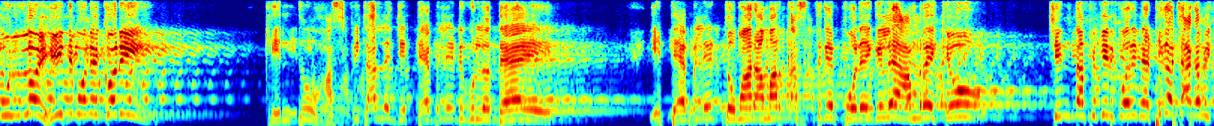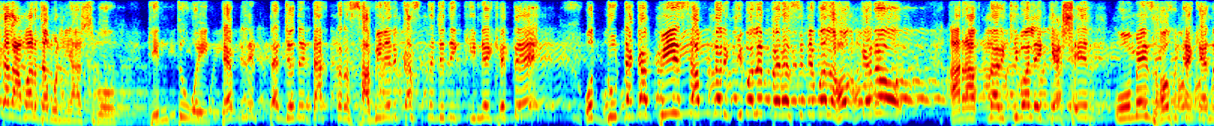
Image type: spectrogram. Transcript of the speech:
মূল্যহীন মনে করি। কিন্তু হসপিটালে যে ট্যাবলেটগুলো দেয় এই ট্যাবলেট তোমার আমার কাছ থেকে পড়ে গেলে আমরা কেউ চিন্তা ফিকির করি না, ঠিক আছে, আগামীকাল আবার যাব, নিয়ে আসব। কিন্তু ওই ট্যাবলেটটা যদি ডাক্তার সাবিরের কাছ থেকে যদি কিনে খেতে, ও দু টাকা পিস আপনার কি বলে প্যারাসিটামল হোক কেন? আর আপনার কি বলে গ্যাসের ওমেজ হোক না কেন?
